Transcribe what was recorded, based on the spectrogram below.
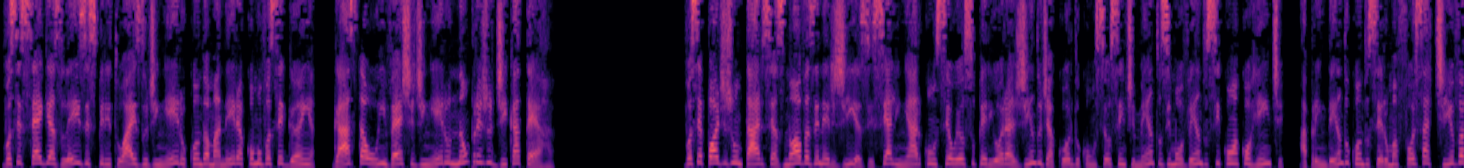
Você segue as leis espirituais do dinheiro quando a maneira como você ganha, gasta ou investe dinheiro não prejudica a terra. Você pode juntar-se às novas energias e se alinhar com o seu eu superior agindo de acordo com os seus sentimentos e movendo-se com a corrente, aprendendo quando ser uma força ativa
